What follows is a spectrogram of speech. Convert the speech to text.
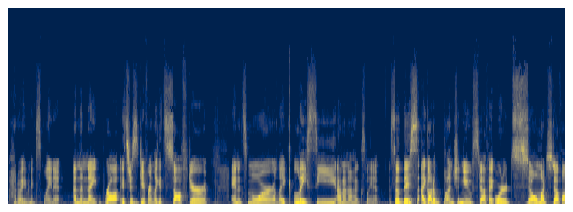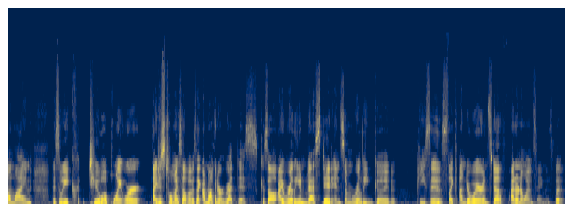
how do I even explain it? And the night bra it's just different like it's softer and it's more like lacy i don't know how to explain it so this i got a bunch of new stuff i ordered so much stuff online this week to a point where i just told myself i was like i'm not to regret this because i really invested in some really good pieces like underwear and stuff i don't know why i'm saying this but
